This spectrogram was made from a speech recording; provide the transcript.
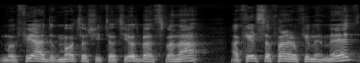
מופיע הדוגמאות השיטתיות בהצפנה, הקל שפן אלוקים אמת,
